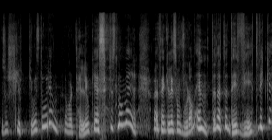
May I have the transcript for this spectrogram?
Og så slutter jo historien. Det forteller jo ikke Jesus noe mer. Og jeg tenker liksom, Hvordan endte dette? Det vet vi ikke.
